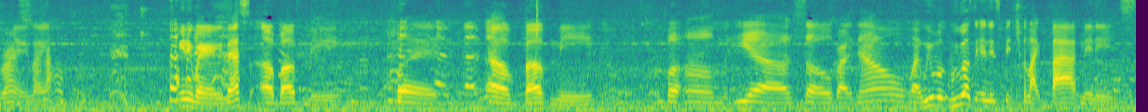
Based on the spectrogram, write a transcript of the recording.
Right, like I. Anyway, that's above me, but above me. But um, yeah. So right now, like we we wasn't in this bitch for like five minutes,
